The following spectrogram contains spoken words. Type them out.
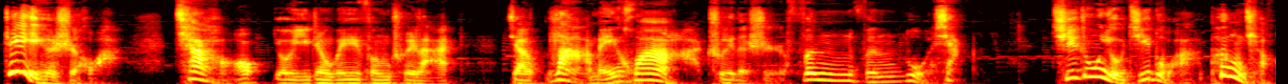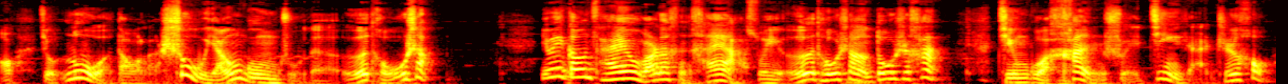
这个时候啊，恰好有一阵微风吹来，将腊梅花啊吹的是纷纷落下，其中有几朵啊碰巧就落到了寿阳公主的额头上。因为刚才玩得很嗨啊，所以额头上都是汗。经过汗水浸染之后，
